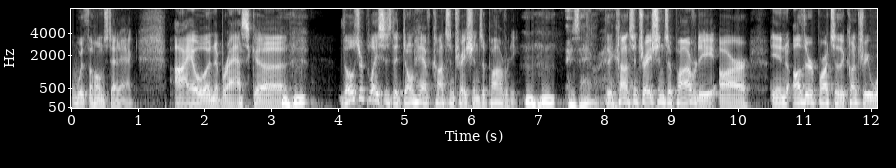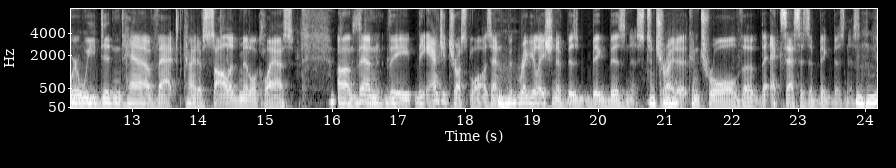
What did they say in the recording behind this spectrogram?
with the Homestead Act Iowa, Nebraska. Mm-hmm. Those are places that don't have concentrations of poverty. Mm-hmm. Is that right? The concentrations of poverty are in other parts of the country where hmm. we didn't have that kind of solid middle class. Uh, then the the antitrust laws and b- regulation of biz, big business to try to control the the excesses of big business. Mm-hmm.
